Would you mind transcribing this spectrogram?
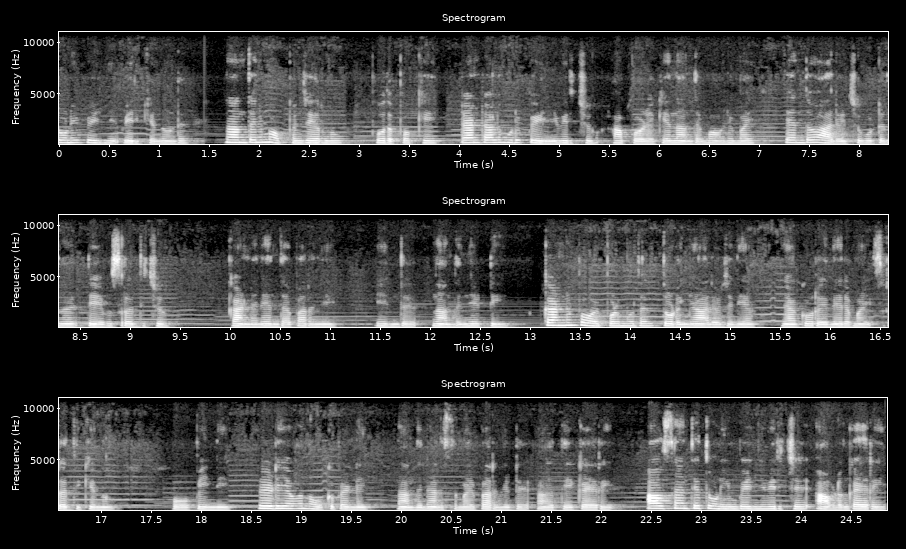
തുണി പിഴിഞ്ഞ് വിരിക്കുന്നുണ്ട്. നന്ദനും ഒപ്പം ചേർന്നു. പുതപ്പൊക്കെ രണ്ടാളും കൂടി പിഴിഞ്ഞു വിരിച്ചു. അപ്പോഴൊക്കെ നന്ദൻ മൗനമായി എന്തോ ആലോചിച്ചു കൂട്ടുന്നത് ദേവ് ശ്രദ്ധിച്ചു. കണ്ണൻ എന്താ പറഞ്ഞ്? എന്ത്? നന്ദൻ ഞെട്ടി. കണ്ണൻ പോയപ്പോൾ മുതൽ തുടങ്ങിയ ആലോചനയാ. ഞാൻ കുറേ നേരമായി ശ്രദ്ധിക്കുന്നു. ഓ പിന്നെ റെഡിയാവാൻ നോക്ക് പെണ്ണെ നന്ദൻ അലസമായി പറഞ്ഞിട്ട് അകത്തേക്ക് കയറി. അവസാനത്തെ തുണിയും പിഴിഞ്ഞു വിരിച്ച് അവളും കയറി.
